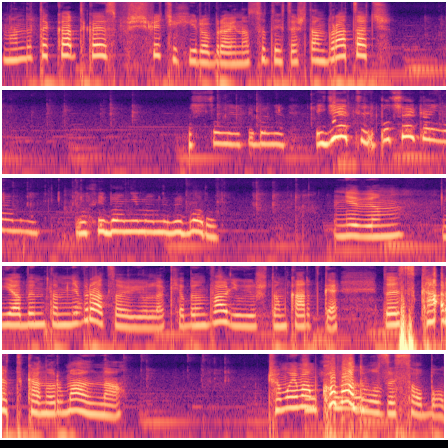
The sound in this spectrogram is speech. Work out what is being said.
No ale ta kartka jest w świecie Herobrine'a. Co ty chcesz tam wracać? Wiesz co, nie, chyba nie. Ej, gdzie ty? Poczekaj na mnie. No chyba nie mamy wyboru. Nie wiem. Ja bym tam nie wracał, Julek. Ja bym walił już tą kartkę. To jest kartka normalna. Czemu ja mam kowadło ze sobą?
